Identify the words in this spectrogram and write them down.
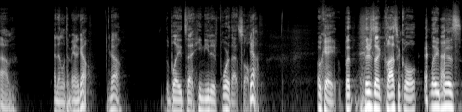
um, and then let the man go. Yeah. The blades that he needed for that saw. Yeah. Okay. But there's a classical Les Mis.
